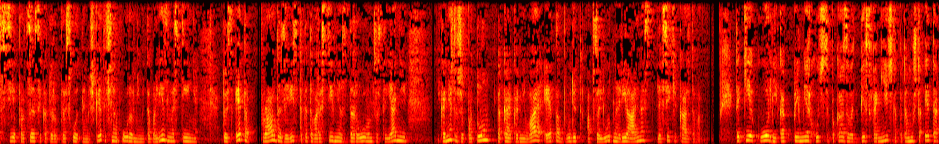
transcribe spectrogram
все процессы, которые происходят на межклеточном уровне, метаболизм растения. То есть это, правда, зависит от этого растения в здоровом состоянии. И, конечно же, потом такая корневая – это будет абсолютная реальность для всех и каждого. Такие корни, как пример, хочется показывать бесконечно, потому что это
